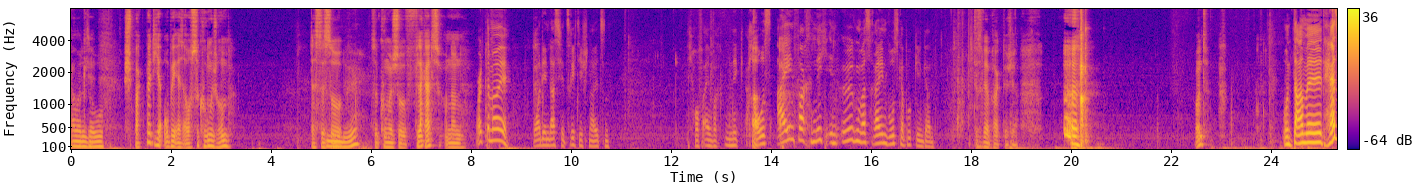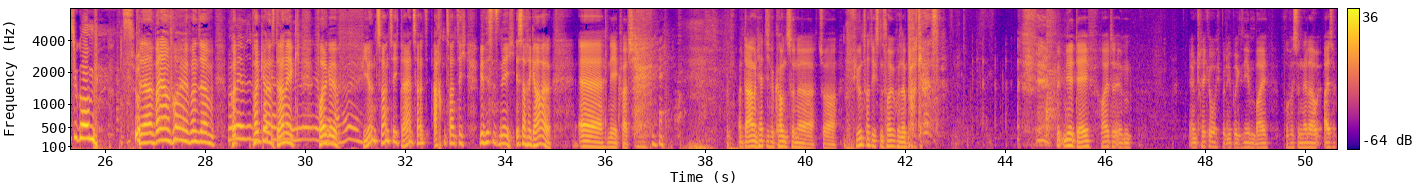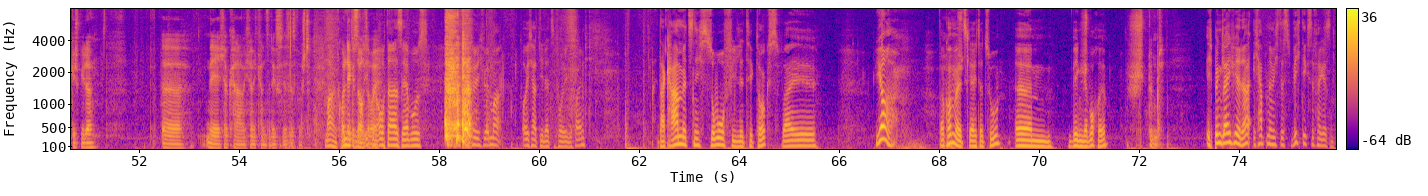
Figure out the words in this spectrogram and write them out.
Aber das okay. auch. Spackt bei dir OBS auch so komisch rum? Dass das so, Nö. so komisch so flackert und dann. Warte mal. Boah, den lass ich jetzt richtig schnalzen. Ich hoffe einfach, Nick, haus einfach nicht in irgendwas rein, wo es kaputt gehen kann. Das wäre praktisch, ja. Äh. Und? Und damit herzlich willkommen zu Der weitere Freund von unserem Pod Podcast Danik. Folge 24, 23, 28. Wir wissen es nicht. Ist doch egal. Äh, nee, Quatsch. Und damit herzlich willkommen zu einer, zur 24. Folge von unserem Podcast. Mit mir, Dave, heute im, im Trikot. Ich bin übrigens nebenbei professioneller Eishockeyspieler. Äh, nee, ich habe keine Ahnung. Ich kann, ich kann nichts. Es ist wurscht. Machen Und Nick ist auch ich dabei. bin auch da, Servus. Natürlich wie immer, euch hat die letzte Folge gefallen. Da kamen jetzt nicht so viele TikToks, weil ja, da kommen wir jetzt gleich dazu. Ähm, wegen der Woche. Stimmt. Ich bin gleich wieder da. Ich habe nämlich das Wichtigste vergessen.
